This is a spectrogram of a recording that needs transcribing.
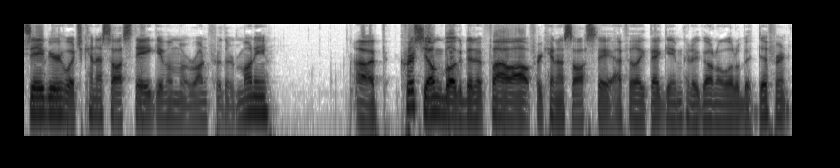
Xavier, which Kennesaw State gave them a run for their money. Uh, Chris Youngblood didn't foul out for Kennesaw State, I feel like that game could have gone a little bit different.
